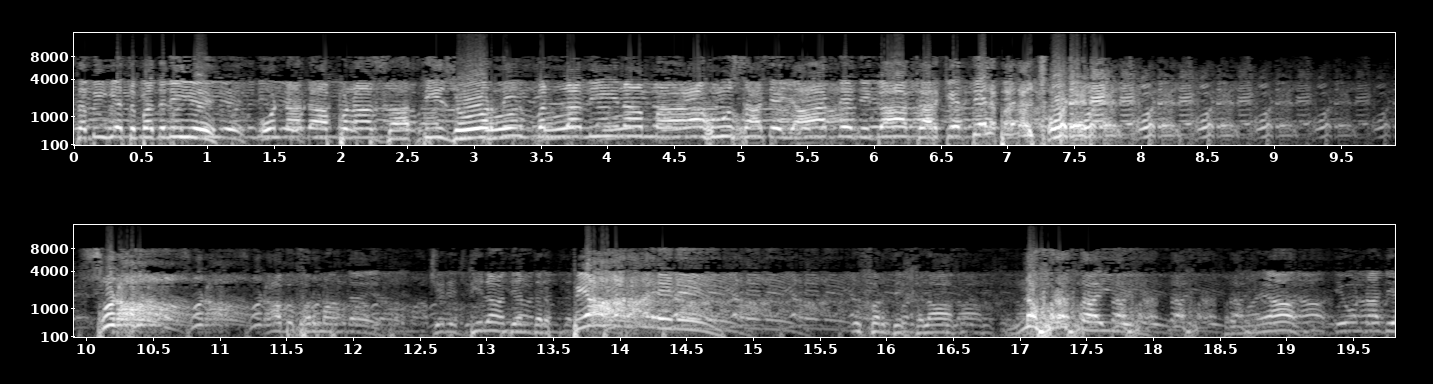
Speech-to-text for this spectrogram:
طبیعت بدلی ہے، انہاں دا اپنا ذاتی زور نہیں۔ والذین معه ساڈے یار نے نگاہ کر کے دل بدل چھوڑے نے۔ سنو۔ رب فرماندا ہے، جڑے دلاں دے اندر پیار آئے نے، کفر دے خلاف نفرت آئی ہے۔ فرمایا، اے انہاں دے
